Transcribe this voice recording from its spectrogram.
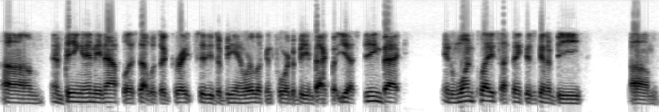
Um, and being in Indianapolis, that was a great city to be in. We're looking forward to being back. But yes, being back in one place, I think, is going to be. Um,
